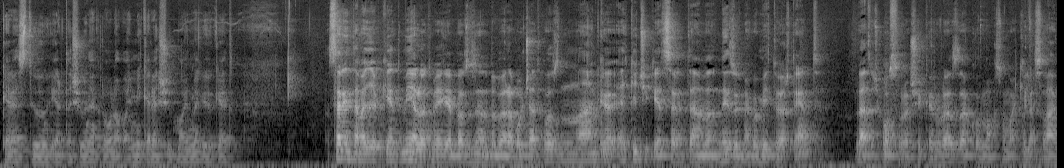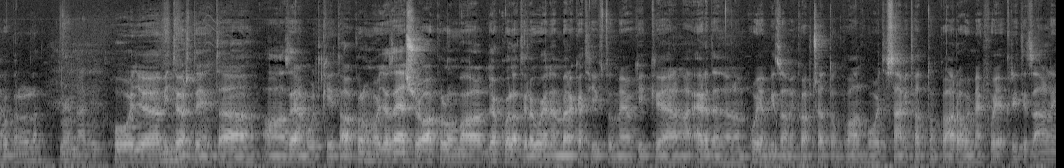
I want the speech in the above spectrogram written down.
keresztül értesülnek róla, vagy mi keressük majd meg őket? Szerintem egyébként mielőtt még ebbe az üzenetbe belebocsátkoznánk, egy kicsikét szerintem nézzük meg, hogy mi történt lehet, hogy hosszúra sikerül ez, de akkor maximum majd ki lesz vágva belőle. Nem vágunk. Hogy mi történt az elmúlt két alkalommal, hogy az első alkalommal gyakorlatilag olyan embereket hívtunk meg, akikkel már eredetileg olyan bizalmi kapcsolatunk van, hogy számíthattunk arra, hogy meg fogják kritizálni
